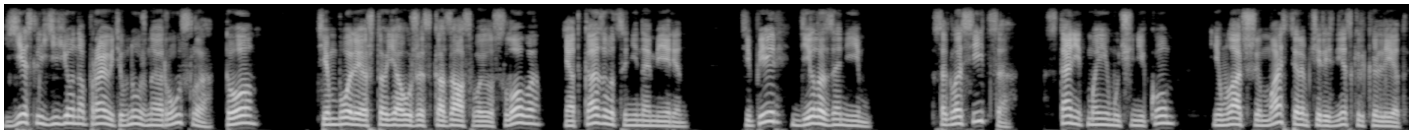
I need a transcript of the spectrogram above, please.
Если ее направить в нужное русло, то... Тем более, что я уже сказал свое слово и отказываться не намерен. Теперь дело за ним. Согласится, станет моим учеником и младшим мастером через несколько лет.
